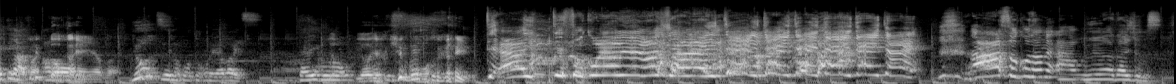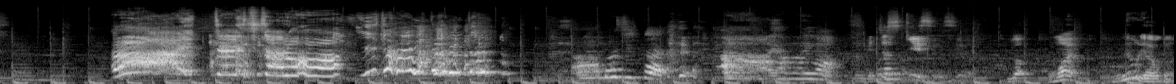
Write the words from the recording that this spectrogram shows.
え、てか、あ結構いやばい。腰痛の方ところやばいっす。第五の。いやいや、結構若いよ。で、あー、行ってそこやめマジやばい痛い痛い痛い痛い痛い痛いあー、そこダメ。あー、上は大丈夫です。あー、痛い下の方痛い痛い痛い。あー、マジ痛い。あー、やばいわ。かめっちゃスッキリするんですよ。うわお前俺よりやばくない？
